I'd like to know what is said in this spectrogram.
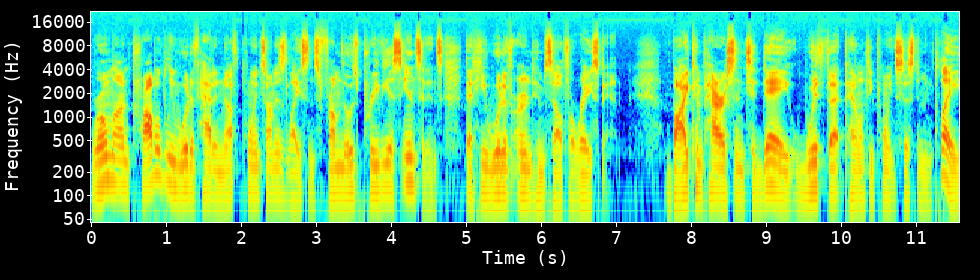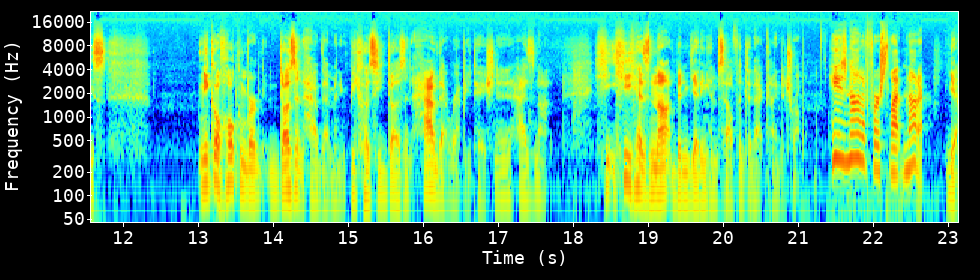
Romain probably would have had enough points on his license from those previous incidents that he would have earned himself a race ban. By comparison, today, with that penalty point system in place, Nico Hulkenberg doesn't have that many because he doesn't have that reputation and it has not he, he has not been getting himself into that kind of trouble. He's not a first lap nutter. Yeah.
